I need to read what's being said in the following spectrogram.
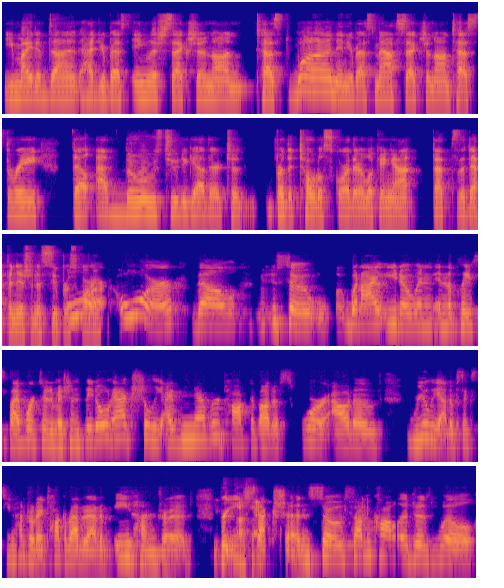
you might have done had your best english section on test one and your best math section on test three they'll add those two together to for the total score they're looking at. That's the definition of super or, scoring or they'll so when i you know in, in the places i've worked in admissions they don't actually i've never talked about a score out of really out of 1600 i talk about it out of 800 for each okay. section. So some colleges will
